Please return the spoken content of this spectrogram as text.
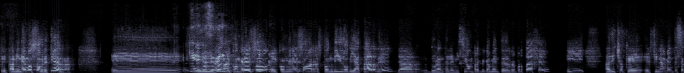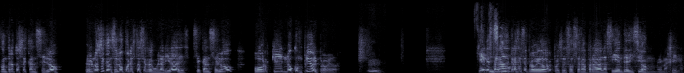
Que caminemos, sobre tierra. Eh, bueno, el Congreso, el Congreso ha respondido ya tarde, ya durante la emisión prácticamente del reportaje, y ha dicho que el, finalmente ese contrato se canceló, pero no se canceló por estas irregularidades, se canceló porque no cumplió el proveedor. Mm. ¿Quién estará detrás de ese proveedor? Pues eso será para la siguiente edición, me imagino.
